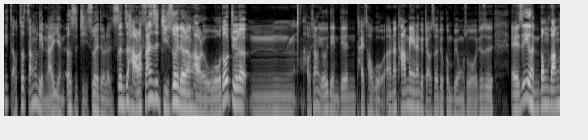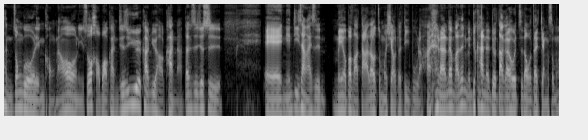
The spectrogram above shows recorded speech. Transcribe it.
你找这张脸来演二十几岁的人，甚至好了三十几岁的人好了，我都觉得嗯，好像有一点点太超过啊。那他妹那个角色就更不用说，就是诶、是一个很东方、很中国脸孔。然后你说好不好看，就是越看越好看呐、但是就是诶、年纪上还是没有办法达到这么小的地步啦。那 那反正你们就看了就大概会知道我在讲什么。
